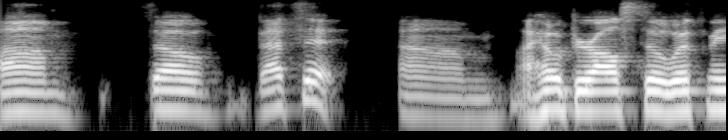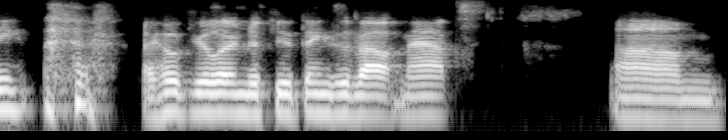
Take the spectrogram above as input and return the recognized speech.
Um, so that's it. Um, I hope you're all still with me. I hope you learned a few things about maps. Um,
